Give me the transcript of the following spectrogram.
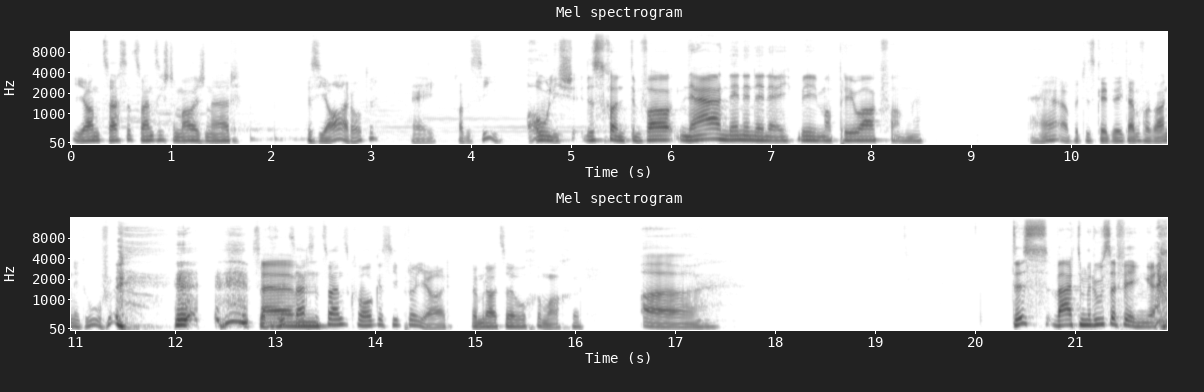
Ja, und das 26. Mal ist näher ein Jahr, oder? Nein, kann das sein? Holy shit, das könnte im Fall. Nein, nein, nein, nein, nein. Wir haben im April angefangen. Hä? Aber das geht ja in dem Fall gar nicht auf. Es sollten nicht Ähm. 26 Folgen sein pro Jahr, wenn wir alle zwei Wochen machen. Äh. Das werden wir herausfinden.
